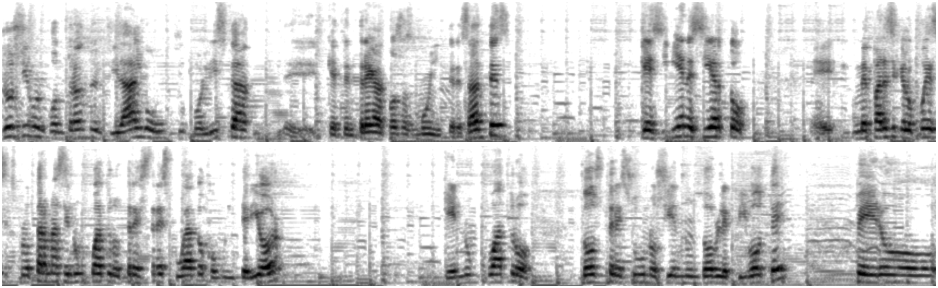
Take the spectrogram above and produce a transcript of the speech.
yo sigo encontrando en Fidalgo un futbolista eh, que te entrega cosas muy interesantes, que si bien es cierto, eh, me parece que lo puedes explotar más en un 4-3-3 jugando como interior que en un 4-2-3-1 siendo un doble pivote. Pero,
